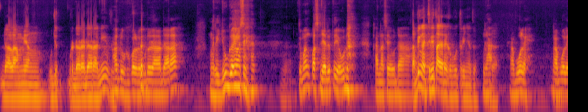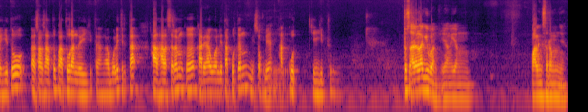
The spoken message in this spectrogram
dalam yang wujud berdarah-darah gitu. aduh kalau berdarah-darah ngeri juga ya mas ya cuman pas kejadian itu ya udah karena saya udah Tapi nggak cerita ada ke putrinya tuh? nggak nggak boleh nggak boleh itu eh, salah satu peraturan dari kita nggak boleh cerita hal-hal serem ke karyawan ditakutkan besok dia takut kayak gitu Terus ada lagi bang, yang yang paling seremnya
